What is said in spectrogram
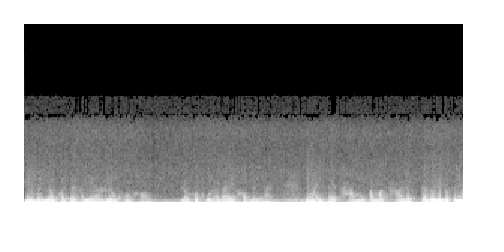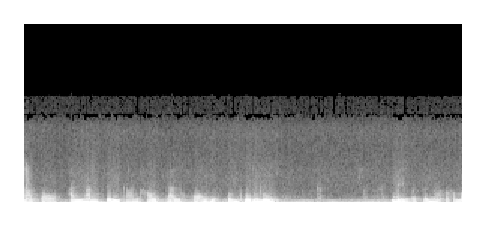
มื่อไม่ยอมเข้าใจกันแล้วเรื่องของเขาแล้วก็พูดอะไรให้เขาไม่ได้ ไม่ใช่ทำกรรมฐานแล้วจะเริญวิปัสนาต่อ อันนั้นเป็นการเข้าใจของบุคคลผู้ไม่รู้วิปัสนากับกรรม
